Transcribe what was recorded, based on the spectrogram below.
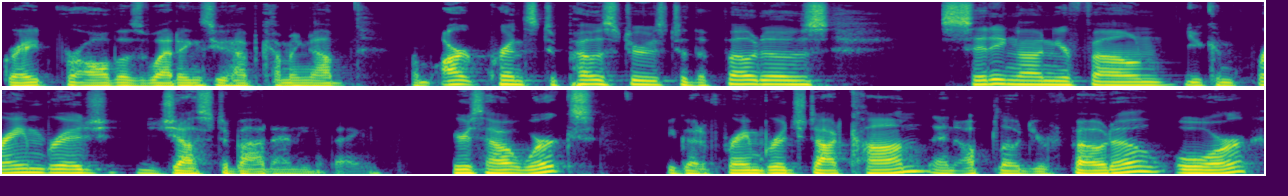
Great for all those weddings you have coming up. From art prints to posters to the photos, sitting on your phone, you can FrameBridge just about anything. Here's how it works you go to framebridge.com and upload your photo, or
